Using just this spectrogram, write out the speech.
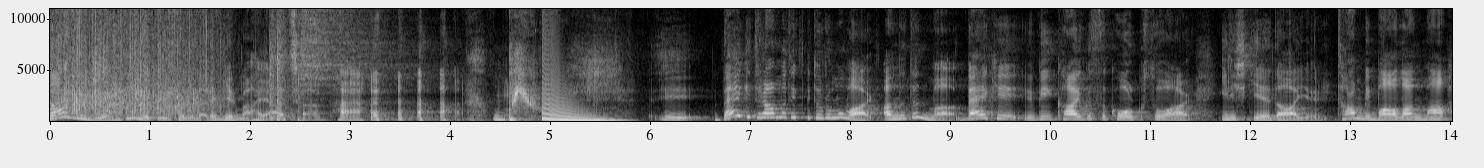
Nazlıcığım bilmediğin konulara girme hayatım. Ee, belki travmatik bir durumu var anladın mı? Belki bir kaygısı korkusu var ilişkiye dair. Tam bir bağlanma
